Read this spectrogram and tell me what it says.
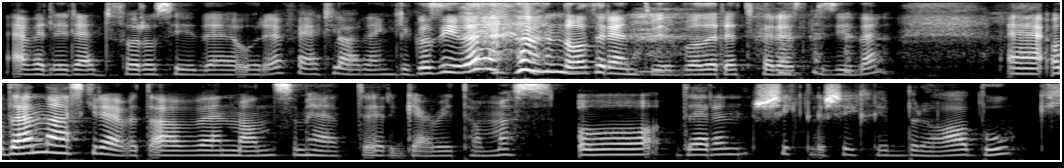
Jeg er veldig redd for å si det ordet, for jeg klarer egentlig ikke å si det. Nå trente vi på det rett før jeg skulle si det. Eh, og den er skrevet av en mann som heter Gary Thomas. Og det er en skikkelig, skikkelig bra bok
